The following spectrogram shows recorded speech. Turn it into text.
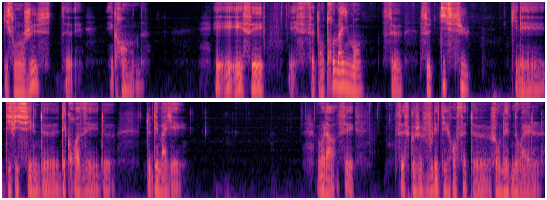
qui sont justes et grandes. Et, et, c'est cet entremaillement, ce, ce tissu qu'il est difficile de décroiser, de, de démailler. Voilà, c'est, c'est ce que je voulais dire en cette journée de Noël.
